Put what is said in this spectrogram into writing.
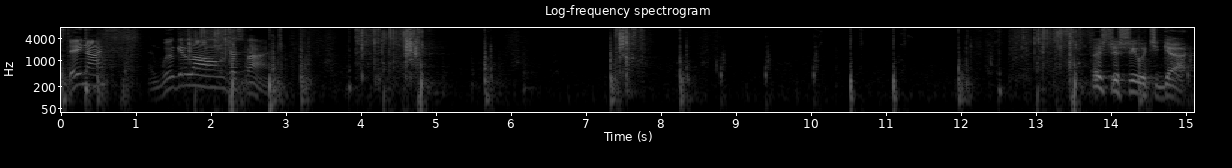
Stay nice, and we'll get along just fine. Let's just see what you got.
